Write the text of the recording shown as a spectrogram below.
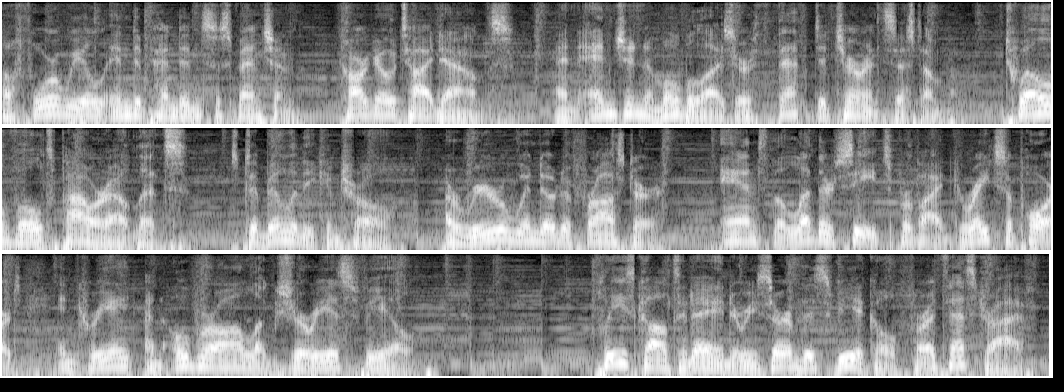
a four-wheel independent suspension, cargo tie-downs, an engine immobilizer theft deterrent system, 12-volt power outlets, stability control, a rear window defroster, and the leather seats provide great support and create an overall luxurious feel. Please call today to reserve this vehicle for a test drive.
